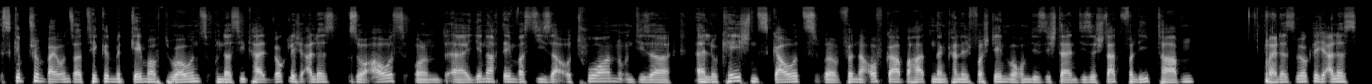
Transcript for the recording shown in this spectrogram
es gibt schon bei uns Artikel mit Game of Thrones und das sieht halt wirklich alles so aus. Und äh, je nachdem, was diese Autoren und diese äh, Location Scouts äh, für eine Aufgabe hatten, dann kann ich verstehen, warum die sich da in diese Stadt verliebt haben. Weil das wirklich alles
